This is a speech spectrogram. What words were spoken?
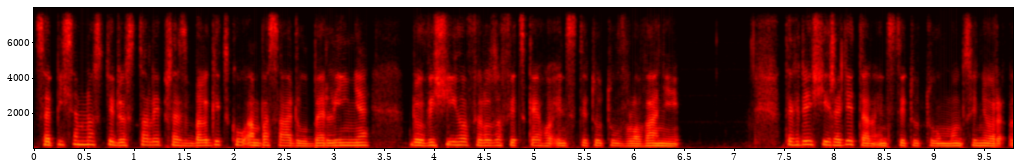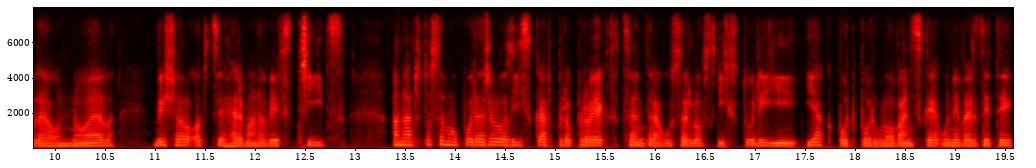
se písemnosti dostaly přes belgickou ambasádu v Berlíně do Vyššího filozofického institutu v Lovani. Tehdejší ředitel institutu, monsignor Leon Noel, vyšel otci Hermanovi vstříc a nadto se mu podařilo získat pro projekt Centra Husedlovských studií jak podporu Lovaňské univerzity,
